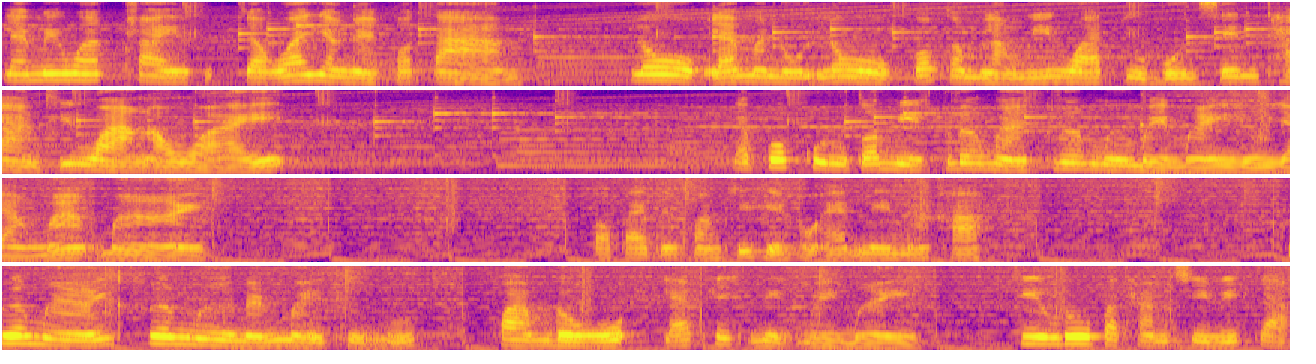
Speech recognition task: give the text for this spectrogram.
และไม่ว่าใครจะว่ายังไงก็ตาม โลกและมนุษย์โลกก็กำลังวิวัฒน์อยู่บนเส้นทางที่วางเอาไว้ และพวกคุณก็มีเครื่องม้เครื่องมือใหม่ๆ อยู่อย่างมากมาย ต่อไปเป็นความคิดเห็นของแอดมินนะคะ เครื่องไม้เครื่องมือนั้นหมายถึง ความรู้และเทคนิคใหม่ ๆ ที่รูปธรรมชีวิตจาก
